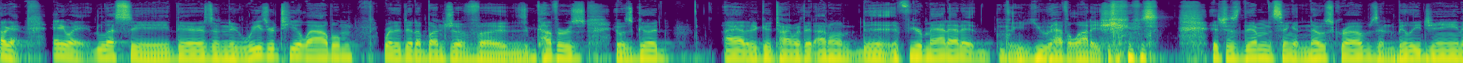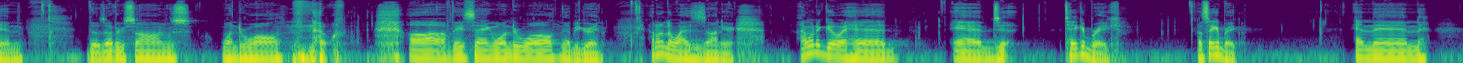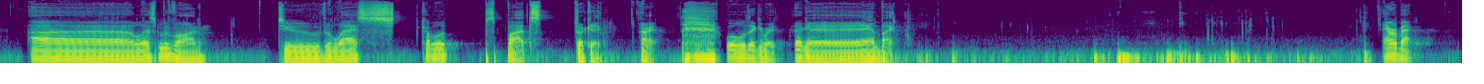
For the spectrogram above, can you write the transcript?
okay. Anyway, let's see. There's a new Weezer Teal album where they did a bunch of uh, covers. It was good. I had a good time with it. I don't. If you're mad at it, you have a lot of issues. it's just them singing "No Scrubs" and "Billie Jean" and those other songs. Wonderwall. No. Oh, if they sang Wonderwall, that'd be great. I don't know why this is on here. I want to go ahead and take a break. Let's take a break. And then uh, let's move on to the last couple of spots. Okay. All right. Well, we'll take a break. Okay. And bye. And we're back.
